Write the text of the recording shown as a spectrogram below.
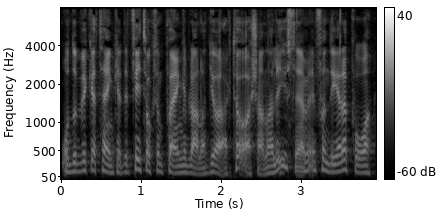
Och då brukar jag tänka att det finns också en poäng ibland att göra aktörsanalyser. Jag funderar på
